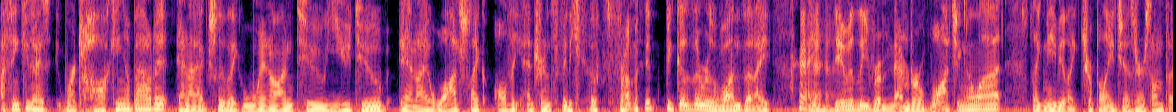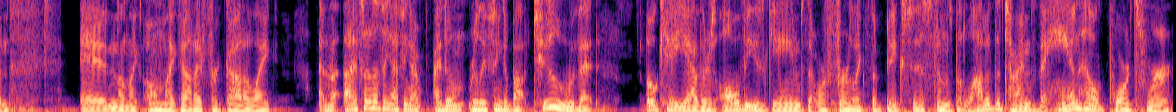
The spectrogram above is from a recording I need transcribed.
I think you guys were talking about it, and I actually like went on to YouTube and I watched like all the entrance videos from it because there was ones that I, I vividly remember watching a lot, like maybe like Triple H's or something. And I'm like, oh my god, I forgot to like. And that's another thing I think I, I don't really think about too. That okay, yeah, there's all these games that were for like the big systems, but a lot of the times the handheld ports were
